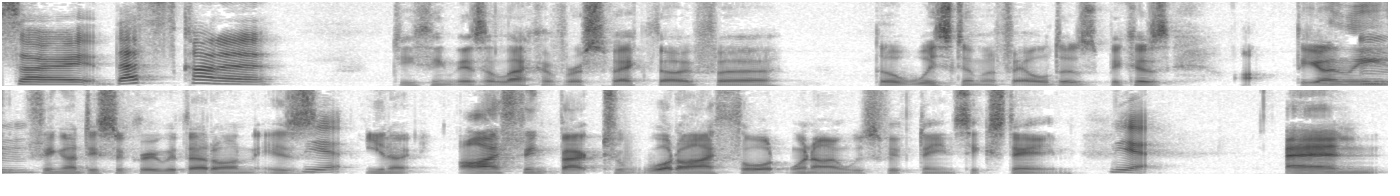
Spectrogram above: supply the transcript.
so that's kind of Do you think there's a lack of respect though for the wisdom of elders? Because uh, the only thing I disagree with that on is, Mm. Yeah. you know, I think back to what I thought when I was 15, 16, yeah and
